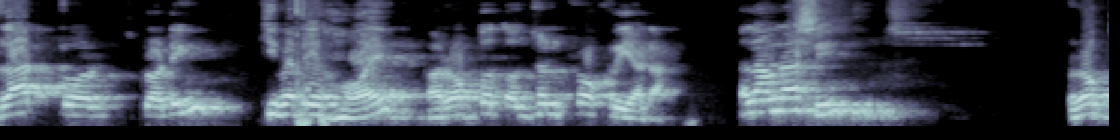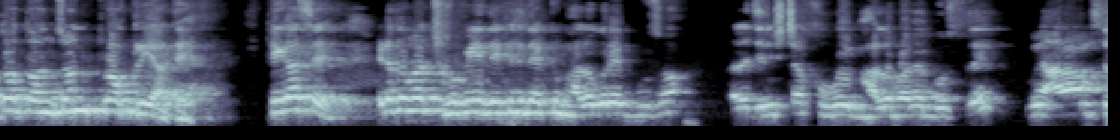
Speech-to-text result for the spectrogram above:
ব্লাড ক্লটিং কীভাবে হয়? রক্ত তঞ্চন প্রক্রিয়াটা। তাহলে আমরা আসি রক্ত তঞ্চন প্রক্রিয়াতে। ঠিক আছে? এটা তোমরা ছবি দেখে যদি একটু ভালো করে বুঝো, তাহলে জিনিসটা খুবই ভালোভাবে বুঝলে তুমি আরামসে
